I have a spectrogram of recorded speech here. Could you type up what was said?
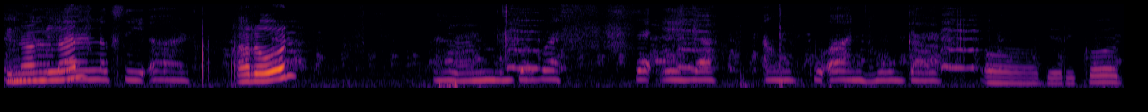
Kinanglan Nag-CR. aron Alam magawas sa iya ang kuan hugaw. Oh, very good.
